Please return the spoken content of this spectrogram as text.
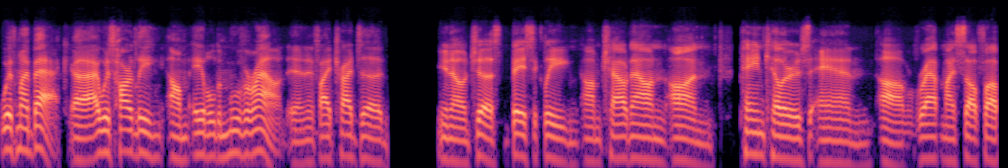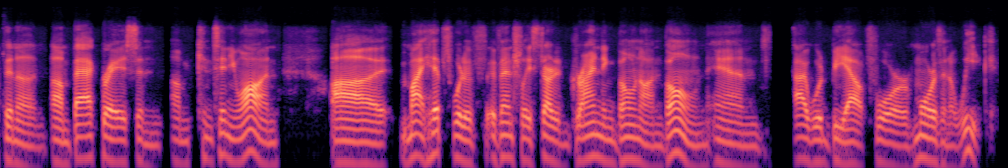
with my back, uh, I was hardly um able to move around, and if I tried to, you know, just basically um chow down on painkillers and uh, wrap myself up in a um back brace and um continue on, uh my hips would have eventually started grinding bone on bone, and I would be out for more than a week.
